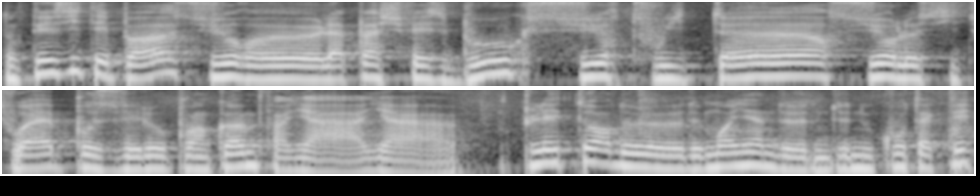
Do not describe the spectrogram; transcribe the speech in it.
Donc n'hésitez pas sur la page Facebook, sur Twitter, sur le site web pausevélo.com. Enfin, il y a pléthore de, de moyens de, de nous contacter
